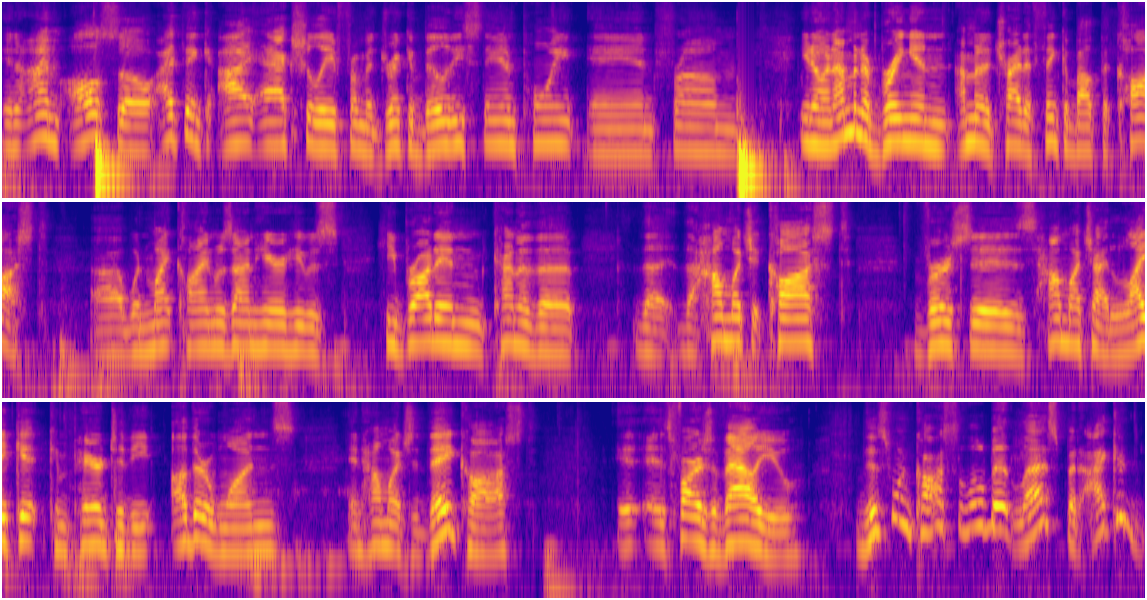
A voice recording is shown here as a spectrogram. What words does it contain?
And I'm also, I think I actually, from a drinkability standpoint, and from, you know, and I'm going to bring in, I'm going to try to think about the cost. Uh, when Mike Klein was on here, he was, he brought in kind of the, the, the how much it cost versus how much I like it compared to the other ones and how much they cost as far as a value this one costs a little bit less but i could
